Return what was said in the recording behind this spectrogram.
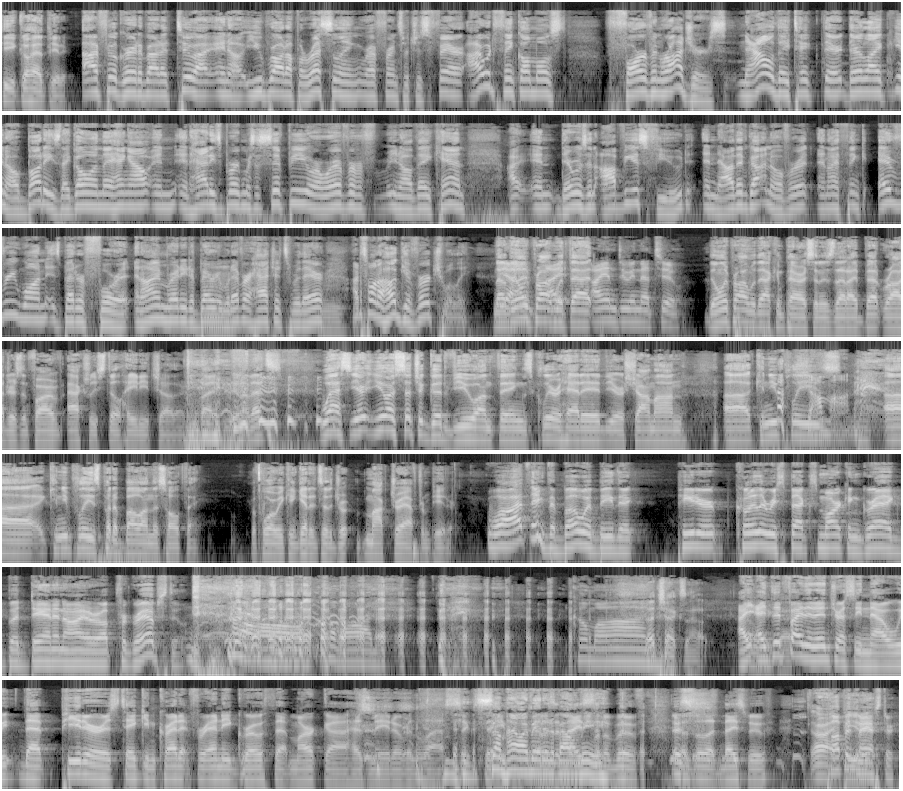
we go ahead, Peter. I feel great about it too. I, you know, you brought up a wrestling reference, which is fair. I would think almost Favre and Rogers. Now they take their, they're like, you know, buddies. They go and they hang out in, in Hattiesburg, Mississippi or wherever, you know, they can. I, and there was an obvious feud and now they've gotten over it. And I think everyone is better for it. And I'm ready to bury Mm. whatever hatchets were there. I just want to hug you virtually. Now, Yeah, the only I- problem I- with that, I am doing that too. the only problem with that comparison is that I bet Rogers and Favre actually still hate each other. But you know, that's Wes. You're, you have such a good view on things, clear-headed. You're a shaman. Uh, can you please, Shaman. uh, can you please put a bow on this whole thing before we can get into the dr- mock draft from Peter? Well, I think the bow would be that Peter clearly respects Mark and Greg, but Dan and I are up for grabs still. Oh, come on. Come on. That checks out. I, I, like did that. find it interesting now we, that Peter is taking credit for any growth that Mark uh, has made over the last six. days. Somehow I made it was a about nice me. Little move. That was a nice move. All right, Puppet Peter. master.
